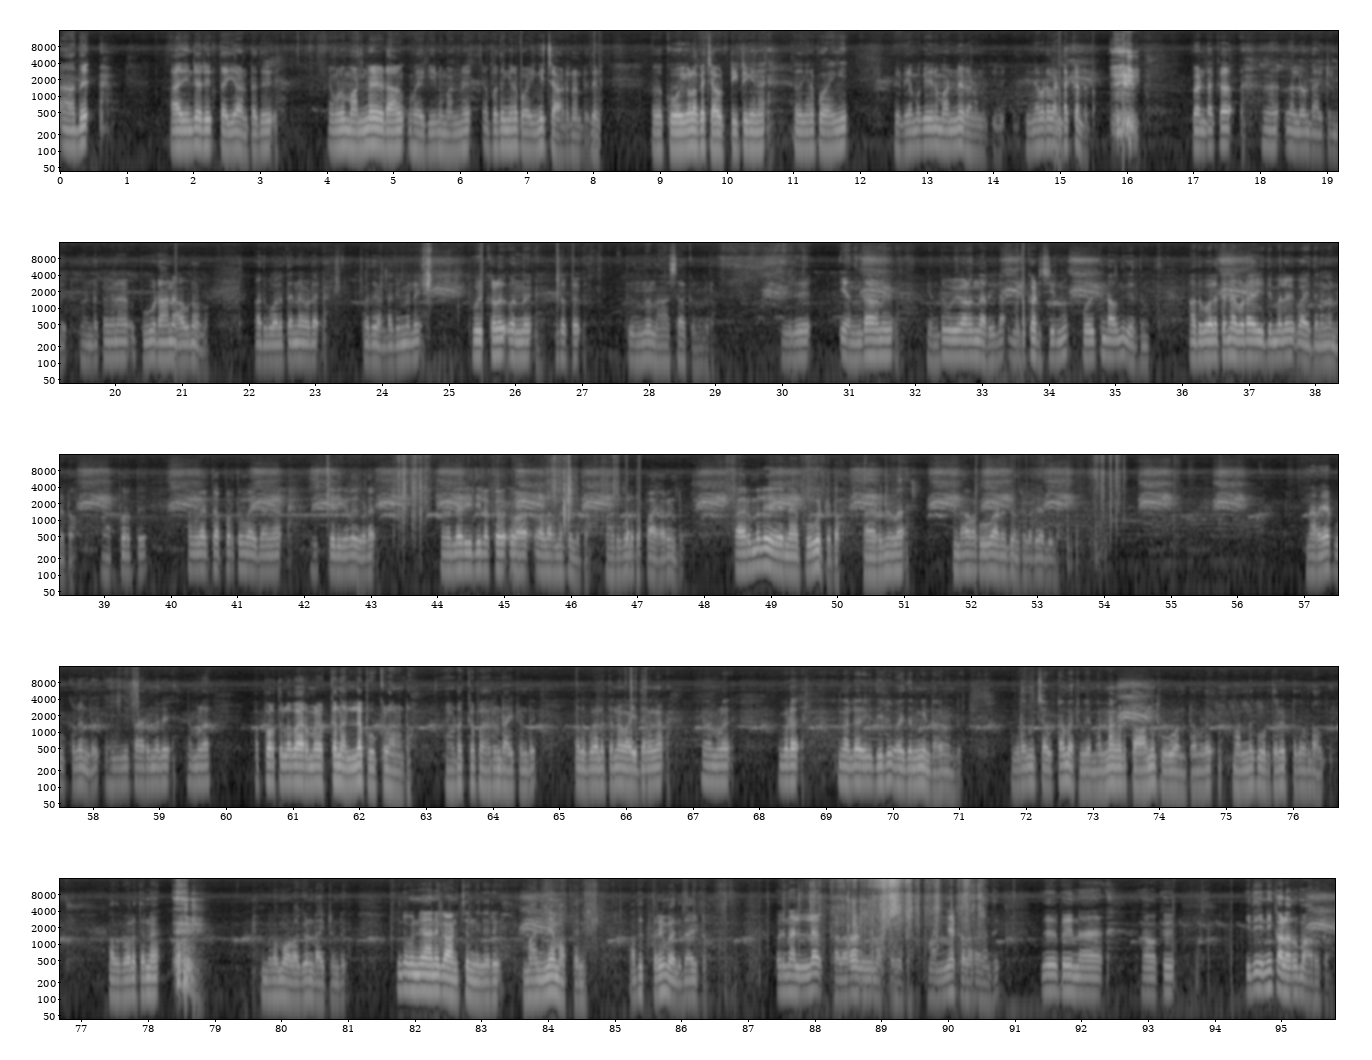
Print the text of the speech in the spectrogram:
അത് അതിന്റെ ഒരു തയ്യാണ് കേട്ടോ അത് നമ്മൾ മണ്ണ് ഇടാൻ വൈകിയാണ് മണ്ണ് അപ്പോൾ അതിങ്ങനെ പുഴങ്ങി ചാടുന്നുണ്ട് ഇതാണ്. കോഴികളൊക്കെ ചവിട്ടിയിട്ട് ഇങ്ങനെ അതിങ്ങനെ പുഴങ്ങി നമുക്ക് ഇതിന് മണ്ണ് ഇടണം ഇത്. പിന്നെ ഇവിടെ വെണ്ടക്ക ഉണ്ട് കേട്ടോ വെണ്ടക്ക നല്ല ഉണ്ടായിട്ടുണ്ട്. വെണ്ടക്ക ഇങ്ങനെ പൂവിടാൻ അതുപോലെ തന്നെ ഇവിടെ ഇപ്പോൾ ഇത് കണ്ട? പുഴുക്കൾ വന്ന് ഇതൊക്കെ തിന്ന് നാശാക്കുന്നുണ്ട് ഇത് എന്താണ് എന്ത് പുഴുവാണെന്ന് അറിയില്ല. മുഴുക്ക അടിച്ചിരുന്നു പോയിട്ടുണ്ടാവും എന്ന് കരുതുന്നു. അതുപോലെ തന്നെ ഇവിടെ ഇതിന്മേൽ വഴുതനങ്ങ ഉണ്ട് കേട്ടോ. അപ്പുറത്ത് നമ്മളെടുത്ത് അപ്പുറത്തും വഴുതനങ്ങ ചെടികൾ ഇവിടെ നല്ല രീതിയിലൊക്കെ വളർന്നിട്ടുണ്ട് കേട്ടോ അതുപോലത്തെ പയറുണ്ട്. പയറുമ്പൽ പിന്നെ പൂവ് ഇട്ടു കേട്ടോ പയറിനുള്ള ഉണ്ടാവാൻ പൂവാണ് ഇത് കണ്ടില്ല? നിറയെ പൂക്കളുണ്ട്. ഈ പയറുമ്പൽ നമ്മൾ അപ്പുറത്തുള്ള പയറുമ്പലൊക്കെ നല്ല പൂക്കളാണ് കേട്ടോ അവിടെയൊക്കെ പയറുണ്ടായിട്ടുണ്ട്. അതുപോലെ തന്നെ വഴുതനങ്ങ നമ്മൾ ഇവിടെ നല്ല രീതിയിൽ വഴുതനങ്ങ ഉണ്ടാകുന്നുണ്ട്. ഇവിടെ ഒന്നും ചവിട്ടാൻ പറ്റുന്നില്ല. മണ്ണ് അങ്ങോട്ട് താന്ന് പോവാണ് നമ്മൾ മണ്ണ് കൂടുതൽ ഇട്ടതുകൊണ്ടാവും. അതുപോലെ തന്നെ ഇവിടെ മുളക് ഉണ്ടായിട്ടുണ്ട്. ഇതിന്റെ മുന്നേ ഞാൻ കാണിച്ചു തന്നില്ല ഒരു മഞ്ഞ മത്തന്. അത് ഇത്രയും വലുതായിട്ടോ. ഒരു നല്ല കളറാണ് ഈ മത്തൻ കേട്ടോ മഞ്ഞ കളറാണത്. ഇത് പിന്നെ നമുക്ക് ഇത് ഇനി കളറ് മാറും കേട്ടോ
